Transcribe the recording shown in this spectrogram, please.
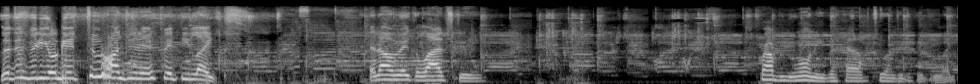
Let this video get 250 likes. And I'll make a live stream. Probably won't even have 250 likes.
